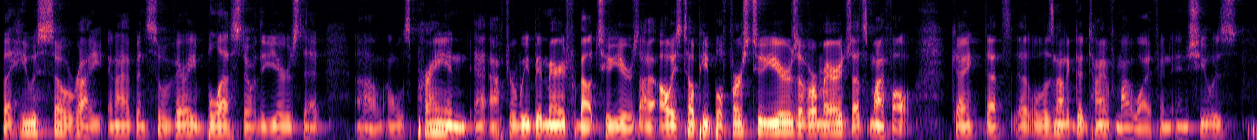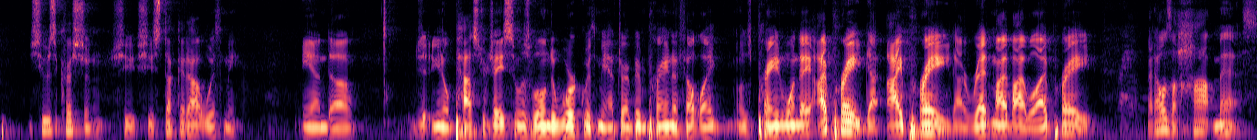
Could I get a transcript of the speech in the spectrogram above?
but he was so right, and I've been so very blessed over the years that um, I was praying after we've been married for about two years. I always tell people, first two years of our marriage, that's my fault. Okay, that's that was not a good time for my wife, and, and she was she was a Christian. She she stuck it out with me, and. Uh, you know, Pastor Jason was willing to work with me after I've been praying. I felt like I was praying one day. I prayed. I, I prayed. I read my Bible. I prayed. But I was a hot mess.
